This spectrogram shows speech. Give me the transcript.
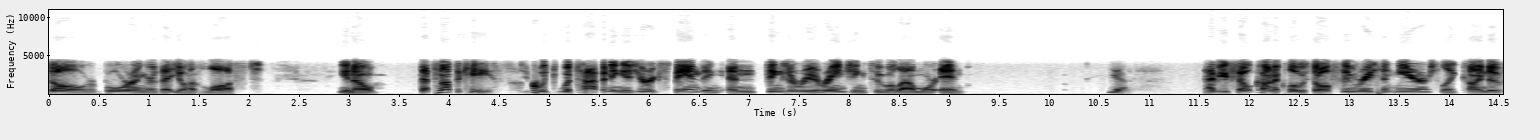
dull or boring or that you'll have lost, you know, that's not the case. Uh. What what's happening is you're expanding and things are rearranging to allow more in. Yes. Have you felt kind of closed off in recent years, like kind of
